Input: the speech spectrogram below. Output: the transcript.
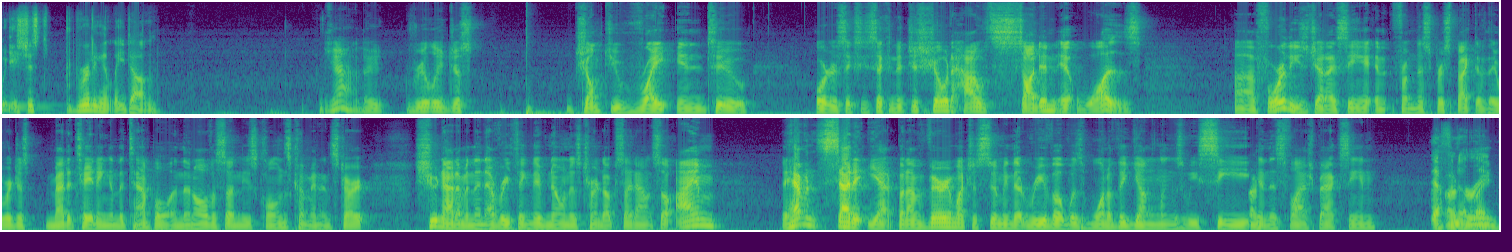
It's just brilliantly done. Yeah, they really just jumped you right into Order 66, and it just showed how sudden it was uh, for these Jedi, seeing it in, from this perspective. They were just meditating in the temple, and then all of a sudden these clones come in and start shooting at them, and then everything they've known is turned upside down. So I'm. They haven't said it yet, but I'm very much assuming that Reva was one of the younglings we see in this flashback scene. Definitely. Agreed.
